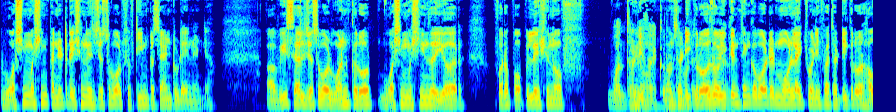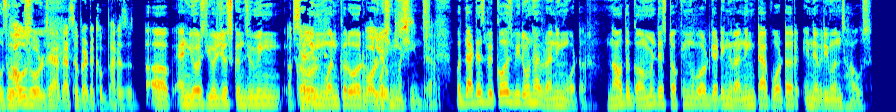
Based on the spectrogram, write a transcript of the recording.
washing machine penetration is just about 15% today in India. Uh, we sell just about 1 crore washing machines a year for a population of 135 you know, crores. 130 whatever, crores, or yeah. you can think about it more like 25, 30 crore households. Households, yeah, that's a better comparison. Uh, and you're you're just consuming, selling one crore volumes, washing machines. yeah. But that is because we don't have running water. Now the government is talking about getting running tap water in everyone's house.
